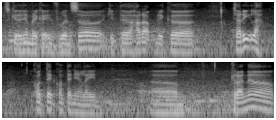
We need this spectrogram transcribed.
Sekiranya mereka influencer kita harap mereka carilah konten-konten yang lain. Uh, kerana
